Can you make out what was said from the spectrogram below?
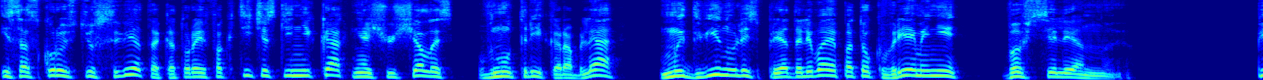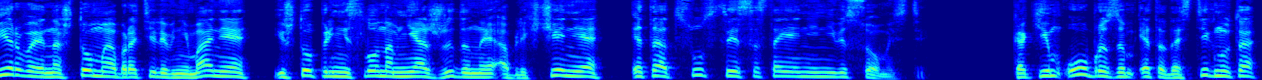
и со скоростью света, которая фактически никак не ощущалась внутри корабля, мы двинулись, преодолевая поток времени, во Вселенную. Первое, на что мы обратили внимание и что принесло нам неожиданное облегчение, это отсутствие состояния невесомости. Каким образом это достигнуто,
